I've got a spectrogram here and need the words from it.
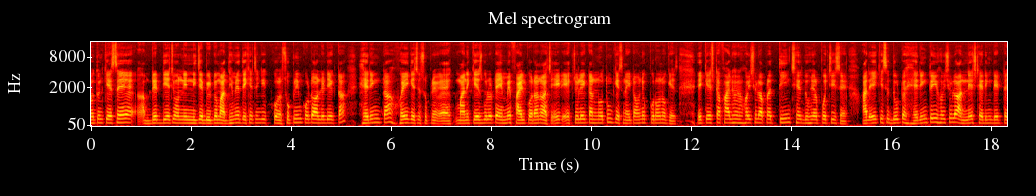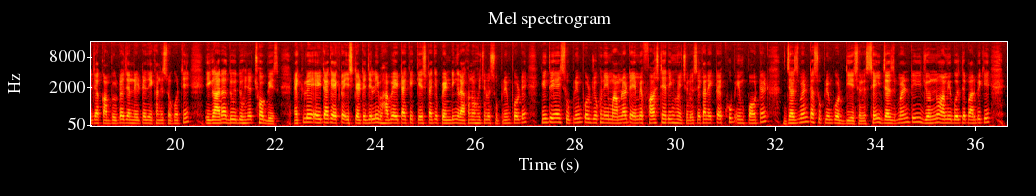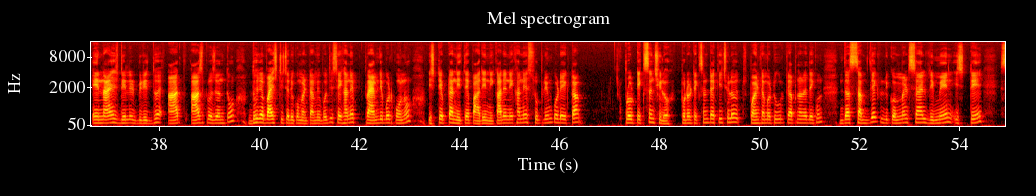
নতুন কেসে আপডেট দিয়েছে। উনি নিজে ভিডিও মাধ্যমে দেখেছেন কি সুপ্রিম কোর্টে অলরেডি একটা হেরিংটা হয়ে গেছে সুপ্রিম মানে কেসগুলোটা এম এ ফাইল করানো আছে। এই অ্যাকচুয়ালি একটা নতুন কেস না, এটা অনেক পুরনো কেস এই কেসটা ফাইল হয়েছিল আপনার তিন ছয় দু হাজার পঁচিশে। আর এই কেসে দুটো হেরিংটাই হয়েছিল। আর নেক্সট হেরিং ডেটটা যা কম্পিউটার জেনারেটেড এখানে শো করছে, এগারো দুই দু হাজার চব্বিশ। অ্যাকচুয়ালি এইটাকে একটা স্ট্র্যাটেজিলিভাবে এটাকে কেসটাকে পেন্ডিং রাখানো হয়েছিল সুপ্রিম কোর্টে। কিন্তু এই সুপ্রিম কোর্ট যখন এই মামলাটা এম এ ফার্স্ট হেয়ারিং হয়েছিল, সেখানে একটা খুব ইম্পর্টেন্ট জাজমেন্টটা সুপ্রিম কোর্ট দিয়েছিল। সেই জাজমেন্টটির জন্য আমি বলতে পারবি কি, এনআইএস ডিলের বিরুদ্ধে আজ আজ পর্যন্ত দু হাজার বাইশ টিচার রিকমেন্ডটা আমি বলছি, সেখানে প্রাইমারি বোর্ড কোনো স্টেপটা নিতে পারেনি। কারণ এখানে সুপ্রিম কোর্টে একটা প্রোটেকশন ছিল। প্রোটেকশনটা কী ছিল? পয়েন্ট নাম্বার টুতে আপনারা দেখুন। The subject requirement shall remain stay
